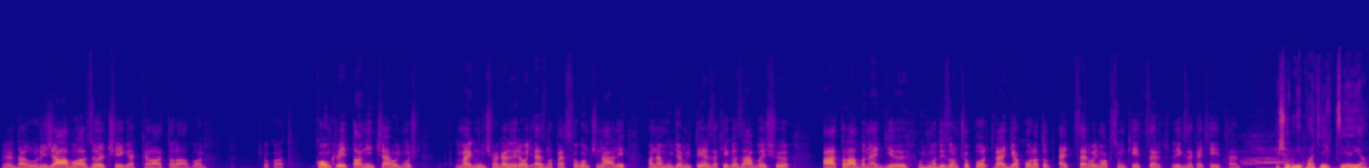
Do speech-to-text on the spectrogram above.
Például rizsával, zöldségekkel általában sokat. Konkrétan nincsen, hogy most meg, nincs meg előre, hogy ez nap ezt fogom csinálni, hanem úgy, amit érzek igazából, és ő, általában egy úgymond izomcsoportra egy gyakorlatot egyszer vagy maximum kétszer végzek egy héten. És hogy mi Patrik célja?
